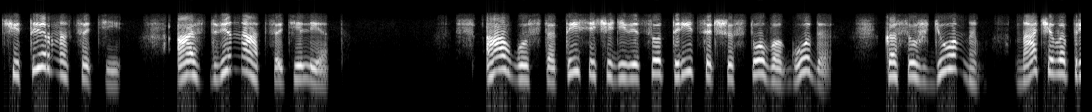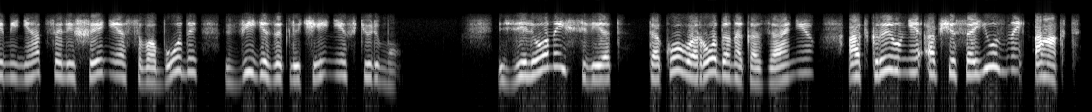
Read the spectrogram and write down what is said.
14, а с 12 лет. С августа 1936 года к осужденным начало применяться лишение свободы в виде заключения в тюрьму. Зеленый свет такого рода наказанию открыл не общесоюзный акт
